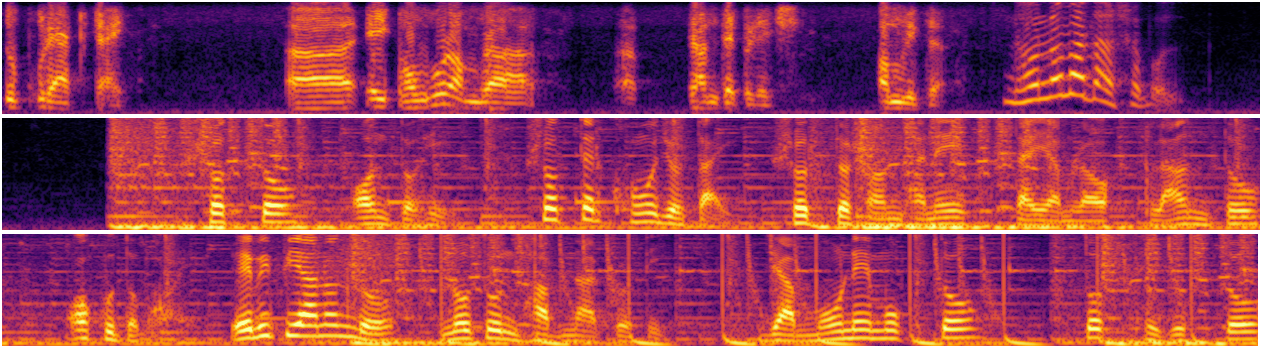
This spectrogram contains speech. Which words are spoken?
দুপুর একটায়। আহ, এই খবর আমরা জানতে পেরেছি। অমৃতা। ধন্যবাদ আশাবুল। সত্য অন্তহীন। সত্যের খোঁজও তাই। সত্য সন্ধানে তাই আমরা অক্লান্ত অকুতভয় এবিপি আনন্দ নতুন ভাবনার প্রতীক যা মনে মুক্ত তথ্যে যুক্ত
